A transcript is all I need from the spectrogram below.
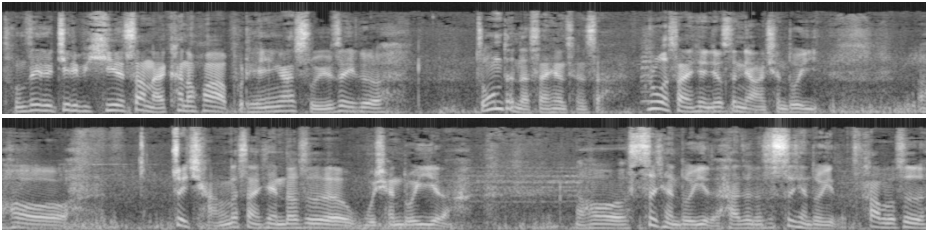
从这个 GDP 上来看的话，莆田应该属于这个中等的三线城市啊，弱三线就是两千多亿，然后最强的三线都是五千多亿了。然后四千多亿的，它这个是四千多亿的，差不多是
